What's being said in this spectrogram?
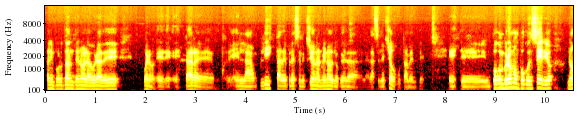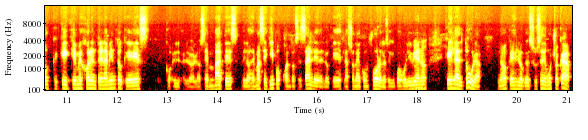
tan importante, ¿no? A la hora de, bueno, eh, estar eh, en la lista de preselección, al menos de lo que es la, la selección, justamente. Este, un poco en broma, un poco en serio, ¿no? qué mejor entrenamiento que es los embates de los demás equipos cuando se sale de lo que es la zona de confort de los equipos bolivianos, que es la altura, ¿no? Que es lo que sucede mucho acá.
